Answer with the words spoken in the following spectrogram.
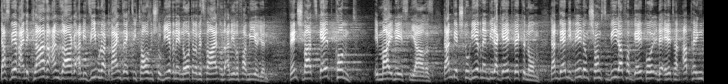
Das wäre eine klare Ansage an die 763.000 Studierenden in Nordrhein-Westfalen und an ihre Familien. Wenn Schwarz-Gelb kommt im Mai nächsten Jahres, dann wird Studierenden wieder Geld weggenommen. Dann werden die Bildungschancen wieder vom Geldbeutel der Eltern abhängen.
